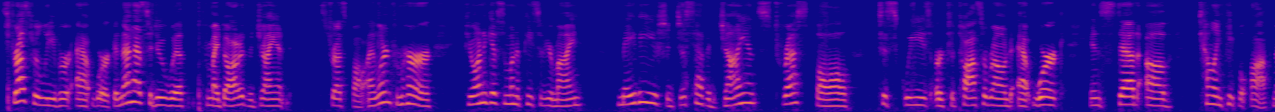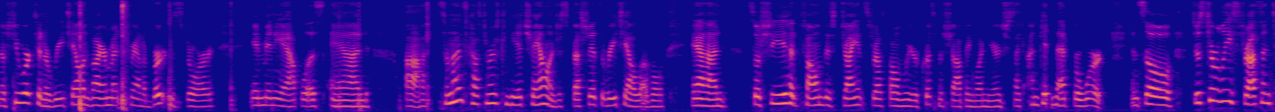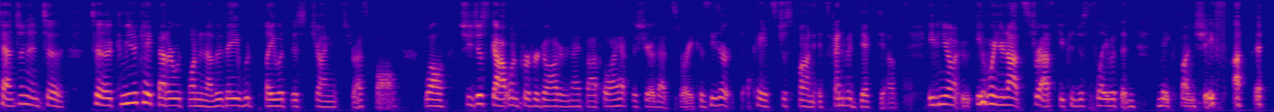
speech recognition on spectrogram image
stress reliever at work. And that has to do with, for my daughter, the giant stress ball. I learned from her if you want to give someone a piece of your mind, maybe you should just have a giant stress ball to squeeze or to toss around at work instead of telling people off. Now, she worked in a retail environment. She ran a Burton store in Minneapolis, and uh, sometimes customers can be a challenge, especially at the retail level. And so she had found this giant stress ball when we were Christmas shopping one year, and she's like, "I'm getting that for work." And so, just to release stress and tension, and to to communicate better with one another, they would play with this giant stress ball. Well, she just got one for her daughter, and I thought, oh, I have to share that story because these are okay. It's just fun. It's kind of addictive. Even you, even when you're not stressed, you can just play with it and make fun shapes out of it.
